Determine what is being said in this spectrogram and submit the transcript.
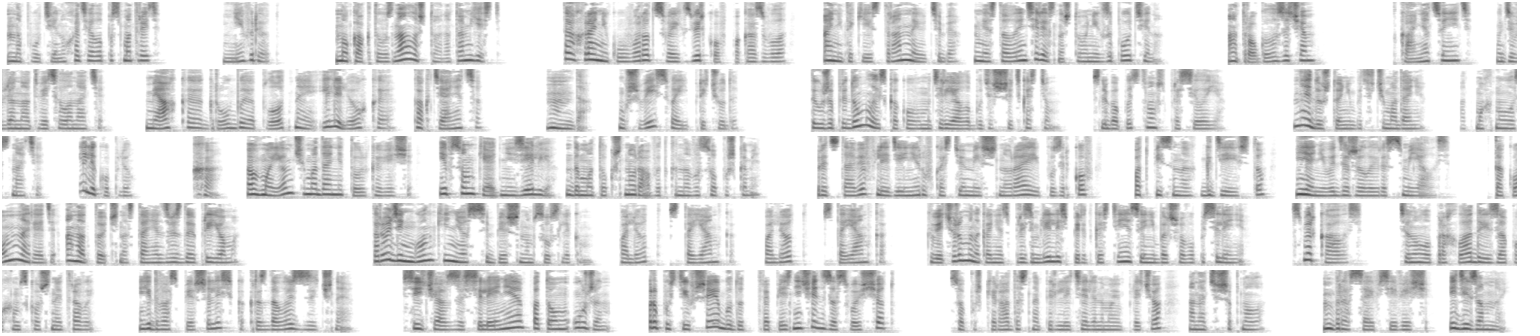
На паутину хотела посмотреть. Не врет. Но как ты узнала, что она там есть? Ты охраннику у ворот своих зверьков показывала. Они такие странные у тебя. Мне стало интересно, что у них за паутина. А трогала зачем? Ткань оценить, удивленно ответила Натя. Мягкая, грубая, плотная или легкая, как тянется. М-да, у швей свои причуды. Ты уже придумала, из какого материала будешь шить костюм? С любопытством спросила я. Найду что-нибудь в чемодане, отмахнулась Натя. Или куплю. Ха, в моем чемодане только вещи. И в сумке одни зелья, да моток шнура, вытканного сопушками. Представив леди Эниру в костюме из шнура и пузырьков, подписанных «где и что», я не выдержала и рассмеялась. В таком наряде она точно станет звездой приема. Второй день гонки несся бешеным сусликом. Полет, стоянка, полет, стоянка. К вечеру мы, наконец, приземлились перед гостиницей небольшого поселения. Смеркалось. Тянуло прохладой и запахом скошенной травы. Едва спешились, как раздалось зычное. Сейчас заселение, потом ужин. Пропустившие будут трапезничать за свой счет. Сопушки радостно перелетели на моё плечо, а Натя шепнула. «Бросай все вещи, иди за мной».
